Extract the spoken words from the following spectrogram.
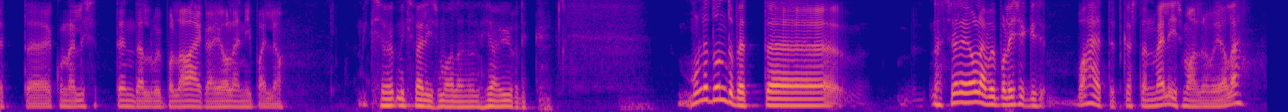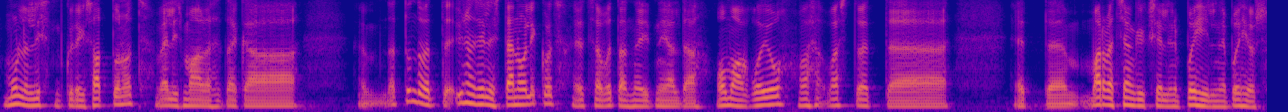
et äh, kuna lihtsalt endal võib-olla aega ei ole nii palju. miks, miks välismaalane on hea üürnik? mulle tundub, et äh, noh, seal ei ole võib-olla isegi vahet, et kas ta on välismaalane või ei ole, mul on lihtsalt kuidagi sattunud välismaalased, aga äh, nad tunduvad üsna sellised tänulikud, et sa võtad neid nii-öelda oma koju vastu, et et ma arvan, et see ongi üks selline põhiline põhjus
